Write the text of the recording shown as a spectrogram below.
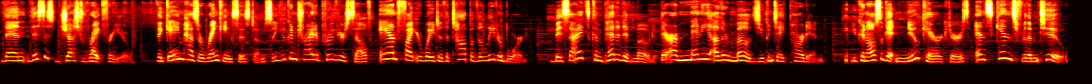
then this is just right for you. The game has a ranking system, so you can try to prove yourself and fight your way to the top of the leaderboard. Besides competitive mode, there are many other modes you can take part in. You can also get new characters and skins for them too.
